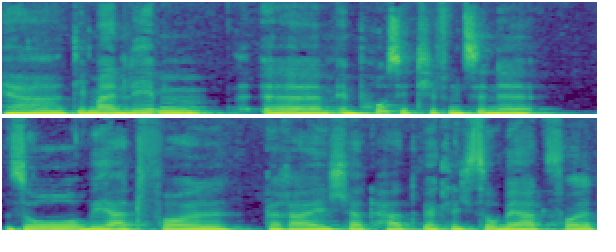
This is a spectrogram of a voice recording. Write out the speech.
ja, die mein Leben äh, im positiven Sinne so wertvoll bereichert hat, wirklich so wertvoll.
